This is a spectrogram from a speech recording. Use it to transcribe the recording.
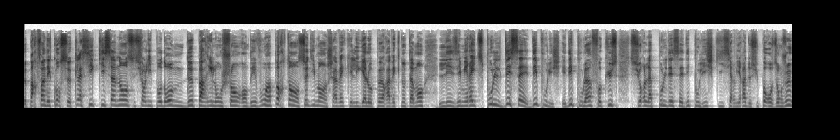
Le parfum des courses classiques qui s'annonce sur l'hippodrome de Paris-Longchamp. Rendez-vous important ce dimanche avec les galopeurs, avec notamment les Emirates Pool d'essai des pouliches et des poulains. Focus sur la poule d'essai des pouliches qui servira de support aux enjeux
